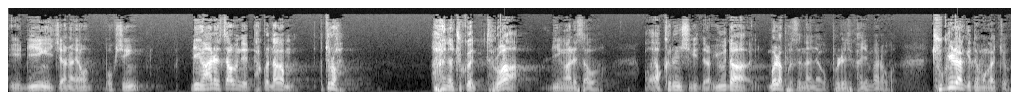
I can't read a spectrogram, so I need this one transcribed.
이 링 있잖아요. 복싱. 링 안에 싸우는데 밖으로 나가면 들어와. 아, 나 죽건 들어와. 링 안에 싸워. 꼭 그런 식이더라. 유다 몰라 벗어나냐고 불러서 가지 말라고. 죽이려게 도망갔죠.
